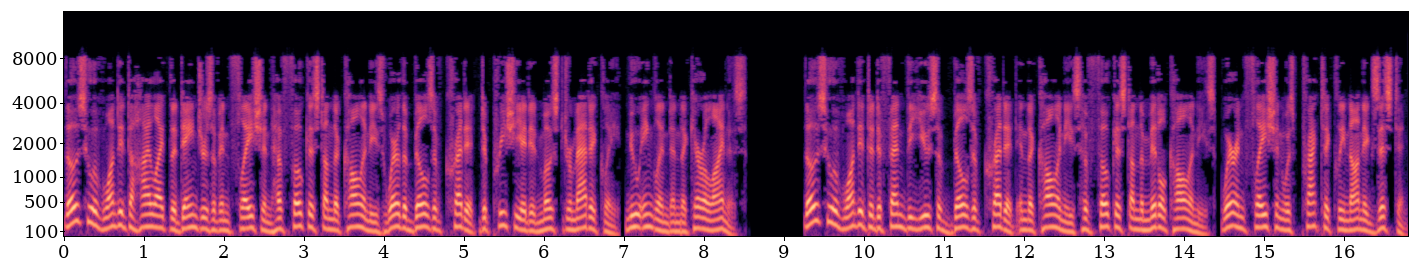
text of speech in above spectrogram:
Those who have wanted to highlight the dangers of inflation have focused on the colonies where the bills of credit depreciated most dramatically, New England and the Carolinas. Those who have wanted to defend the use of bills of credit in the colonies have focused on the middle colonies, where inflation was practically non-existent.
